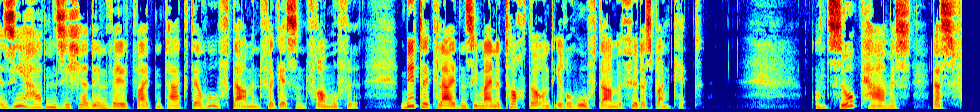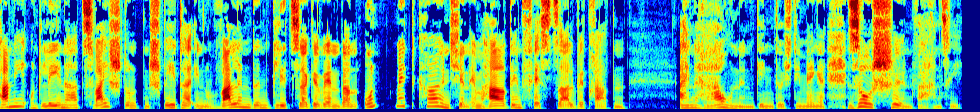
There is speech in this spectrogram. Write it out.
Sie haben sicher den weltweiten Tag der Hofdamen vergessen, Frau Muffel. Bitte kleiden Sie meine Tochter und ihre Hofdame für das Bankett. Und so kam es, dass Fanny und Lena zwei Stunden später in wallenden Glitzergewändern und mit Krönchen im Haar den Festsaal betraten. Ein Raunen ging durch die Menge, so schön waren sie.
